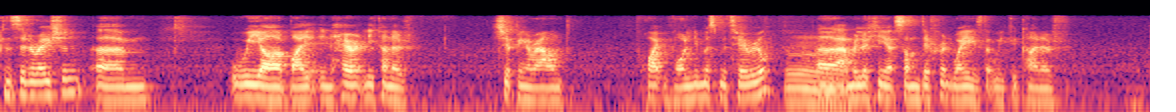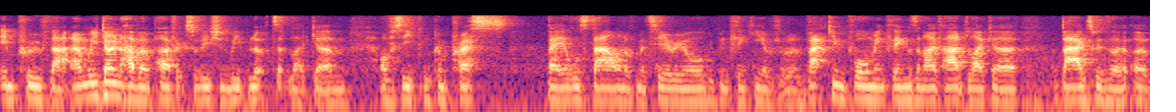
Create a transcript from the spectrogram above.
consideration. Um, we are by inherently kind of shipping around quite voluminous material, Mm. uh, and we're looking at some different ways that we could kind of improve that. And we don't have a perfect solution. We've looked at like um, obviously you can compress bales down of material. We've been thinking of vacuum forming things, and I've had like a bags with a, a,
